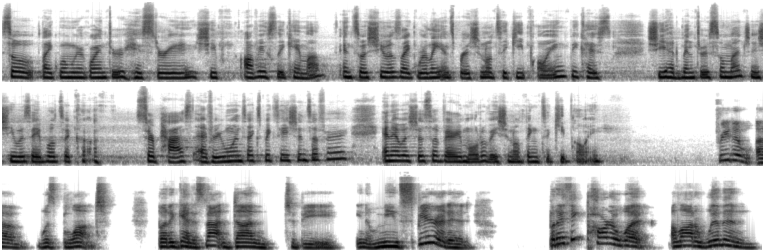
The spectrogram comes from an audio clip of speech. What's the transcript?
So like when we were going through history, she obviously came up, and so she was like really inspirational to keep going because she had been through so much and she was able to co- surpass everyone's expectations of her, and it was just a very motivational thing to keep going. Frida uh, was blunt, but again, it's not done to be you know mean spirited. But I think part of what a lot of women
